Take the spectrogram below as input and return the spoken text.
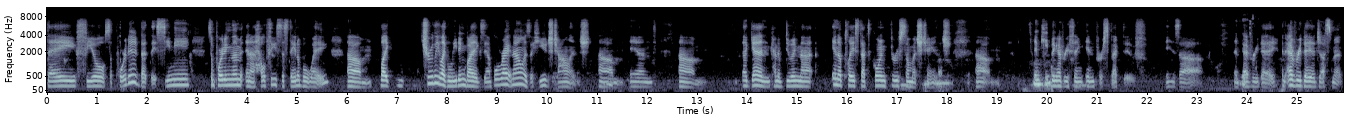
they feel supported, that they see me supporting them in a healthy, sustainable way. Um, like truly like leading by example right now is a huge challenge. Um, and um, again, kind of doing that in a place that's going through so much change um, and Mhm. keeping everything in perspective is uh, an Yes. everyday, an everyday adjustment,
